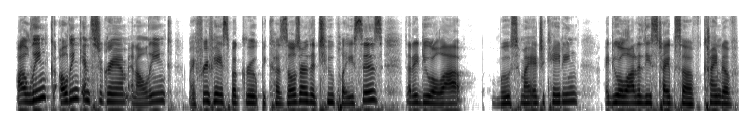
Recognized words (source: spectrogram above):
I'll link I'll link Instagram and I'll link my free Facebook group because those are the two places that I do a lot most of my educating. I do a lot of these types of kind of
